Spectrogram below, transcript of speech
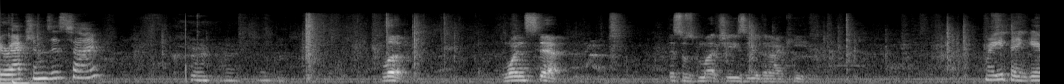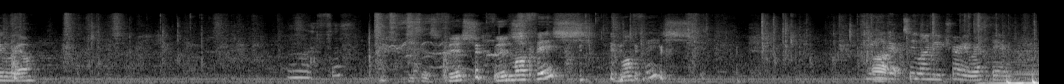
directions this time? Look, one step. This was much easier than IKEA. What do you think, Gabriel? He says fish, fish. More fish. More fish. You All got right. two on your tray right there.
